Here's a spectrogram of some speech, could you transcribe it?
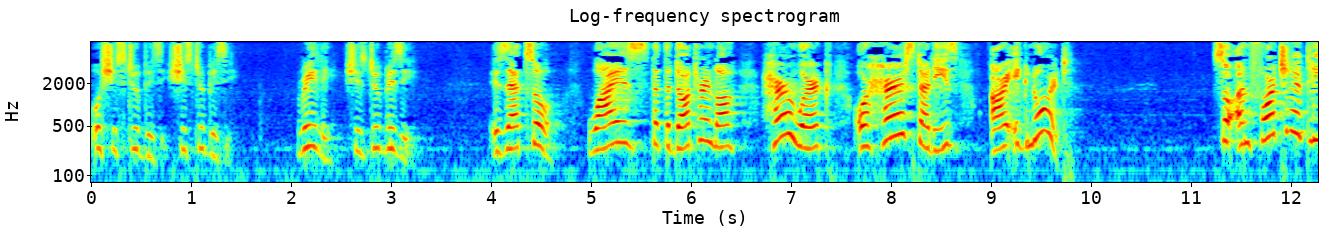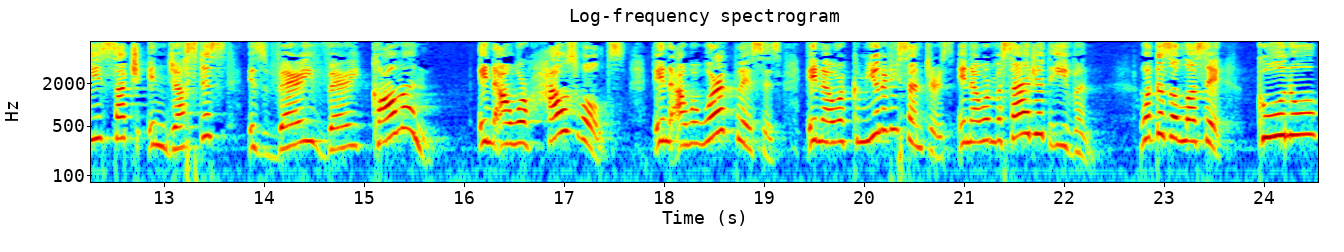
oh, she's too busy, she's too busy. Really, she's too busy. Is that so? Why is that the daughter-in-law, her work or her studies are ignored? So unfortunately, such injustice is very, very common in our households, in our workplaces, in our community centers, in our masajid even. What does Allah say? Kunu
